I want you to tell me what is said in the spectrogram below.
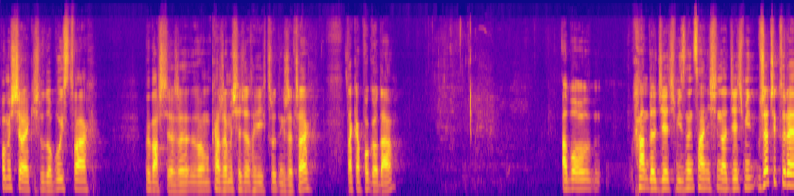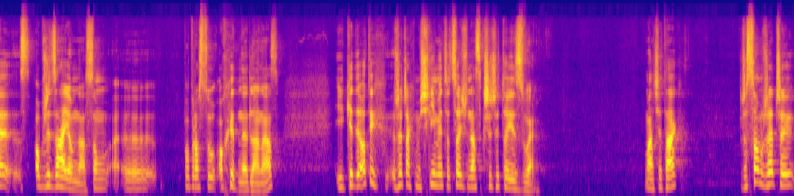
Pomyślcie o jakichś ludobójstwach. Wybaczcie, że wam każę myśleć o takich trudnych rzeczach. Taka pogoda. Albo handel dziećmi, znęcanie się nad dziećmi, rzeczy, które obrzydzają nas, są e, po prostu ohydne dla nas. I kiedy o tych rzeczach myślimy, to coś w nas krzyczy, to jest złe. Macie tak? że są rzeczy,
